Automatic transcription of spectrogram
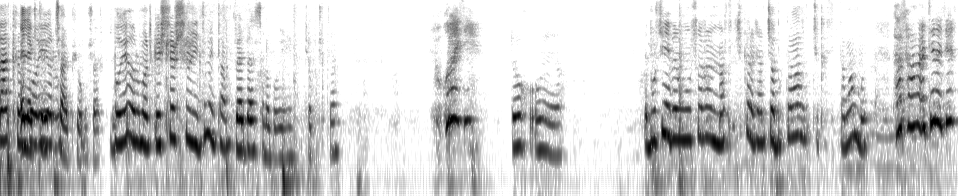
Bakın elektrik boyuyorum. çarpıyormuş arkadaşlar. Boyuyorum arkadaşlar. Şurayı değil mi tam? Ver ben sana boyayayım çabucaktan. Orayı değil. Dur oraya. E Burcu'ya ben onu sonra nasıl çıkaracağım? Çabuktan çıkarsın tamam mı? Ha tamam yeter yeter.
